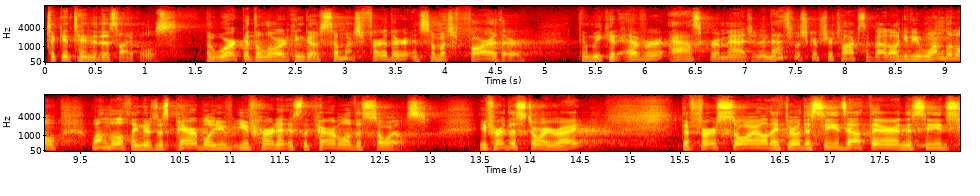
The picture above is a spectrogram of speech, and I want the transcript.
to contain the disciples. The work of the Lord can go so much further and so much farther than we could ever ask or imagine. And that's what Scripture talks about. I'll give you one little, one little thing. There's this parable, you've, you've heard it. It's the parable of the soils. You've heard this story, right? The first soil, they throw the seeds out there, and the seeds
